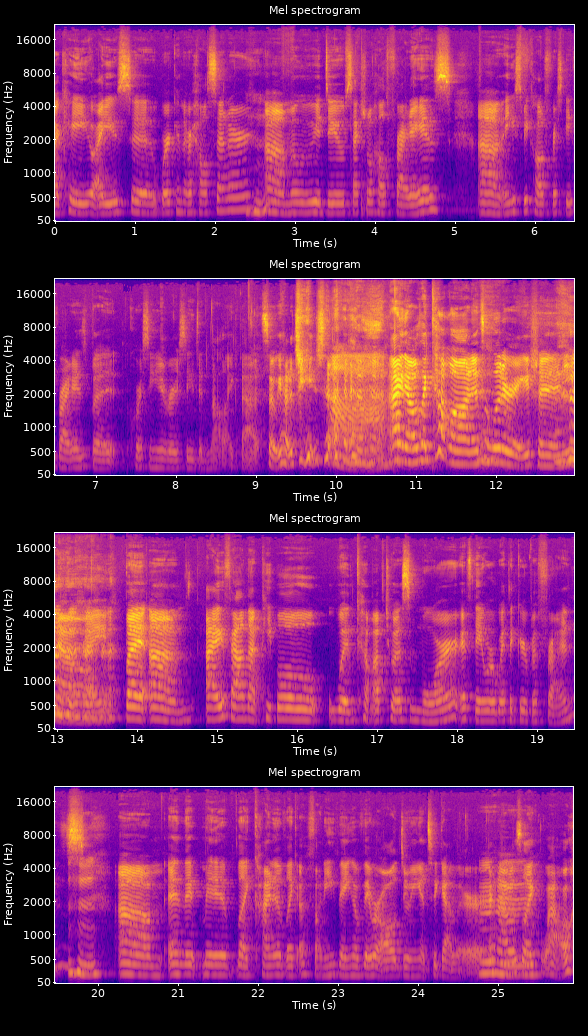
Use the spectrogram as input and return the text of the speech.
at KU, I used to work in their health center, Mhm. um, and we would do sexual health Fridays. Um, it used to be called Frisky Fridays, but course the university did not like that, so we had to change that. I know, I was like, come on, it's alliteration, you know. Right. But um, I found that people would come up to us more if they were with a group of friends. Mhm. Um, and they made it like kind of like a funny thing of they were all doing it together. And I was Mhm. like, wow.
